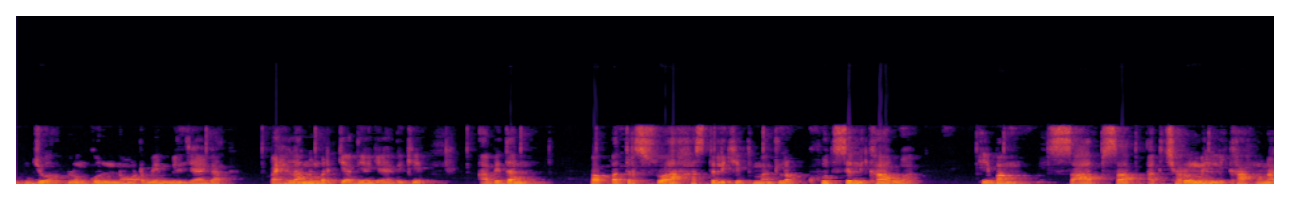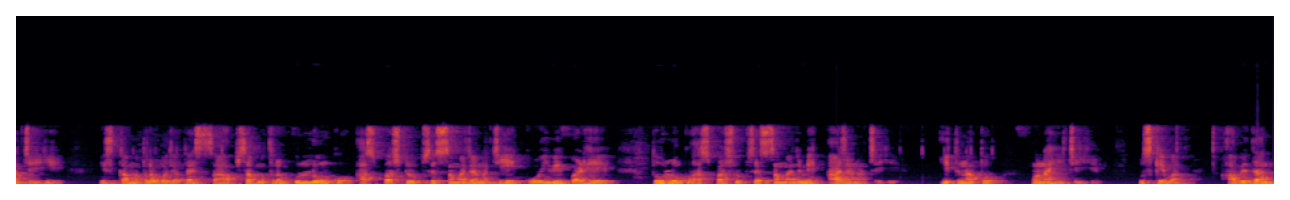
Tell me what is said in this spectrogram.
जो आप लोगों को नोट में मिल जाएगा। पहला नंबर क्या दिया गया है, देखिए, आवेदन पत्र स्व हस्तलिखित मतलब खुद से लिखा हुआ एवं साफ़ साफ़ अक्षरों में लिखा होना चाहिए। इसका मतलब हो जाता है साफ़ साफ़ मतलब उन लोगों को स्पष्ट रूप से समझ आना चाहिए। कोई भी पढ़े तो उन लोगों को स्पष्ट रूप से समझ में आ जाना चाहिए। इतना तो होना ही चाहिए। उसके बाद आवेदन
